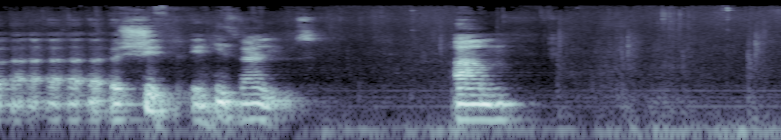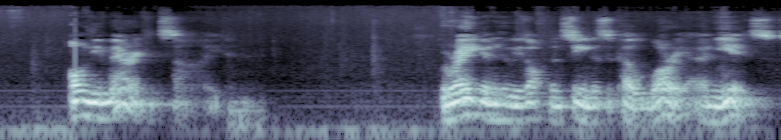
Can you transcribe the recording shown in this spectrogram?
a, a, a shift in his values. Um, on the American side, Reagan, who is often seen as a cold warrior, and he is,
